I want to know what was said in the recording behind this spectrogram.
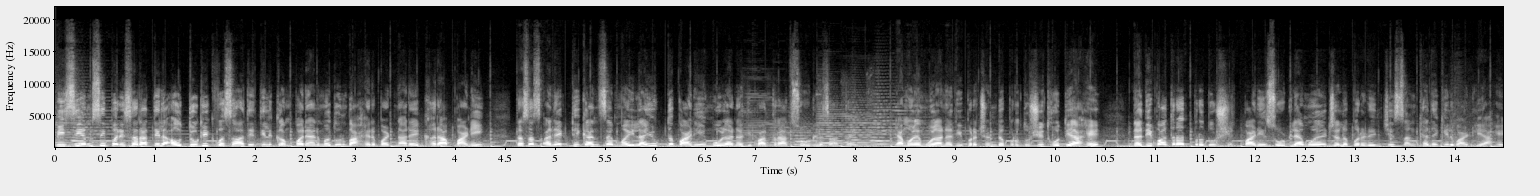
पीसीएमसी परिसरातील औद्योगिक वसाहतीतील कंपन्यांमधून बाहेर पडणारे खराब पाणी तसंच अनेक ठिकाणचे मैलायुक्त पाणी मुळा नदीपात्रात सोडलं जात आहे. यामुळे मुळा नदी प्रचंड प्रदूषित होते आहे. नदीपात्रात प्रदूषित पाणी सोडल्यामुळे जलपर्णींची संख्या देखील वाढली आहे.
